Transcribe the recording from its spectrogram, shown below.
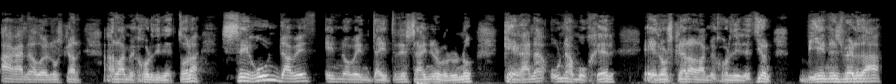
ha ganado el Oscar a la mejor directora, segunda vez en 93 años, Bruno, que gana una mujer el Oscar a la mejor dirección. Bien es verdad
